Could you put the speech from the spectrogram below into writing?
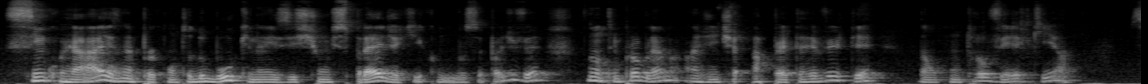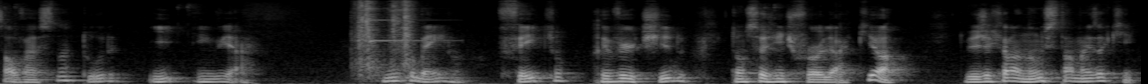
5 reais, né? Por conta do book, né? Existe um spread aqui, como você pode ver. Não tem problema. A gente aperta reverter, dá um Ctrl V aqui, ó salvar a assinatura e enviar. Muito bem, feito, revertido. Então, se a gente for olhar aqui, ó, veja que ela não está mais aqui.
